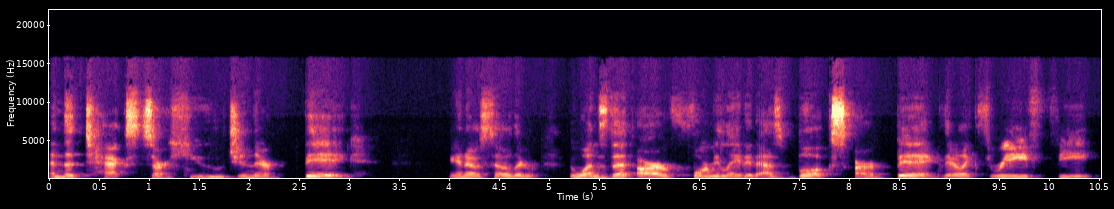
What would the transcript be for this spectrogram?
And the texts are huge and they're big, you know, so they're the ones that are formulated as books are big. They're like three feet,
